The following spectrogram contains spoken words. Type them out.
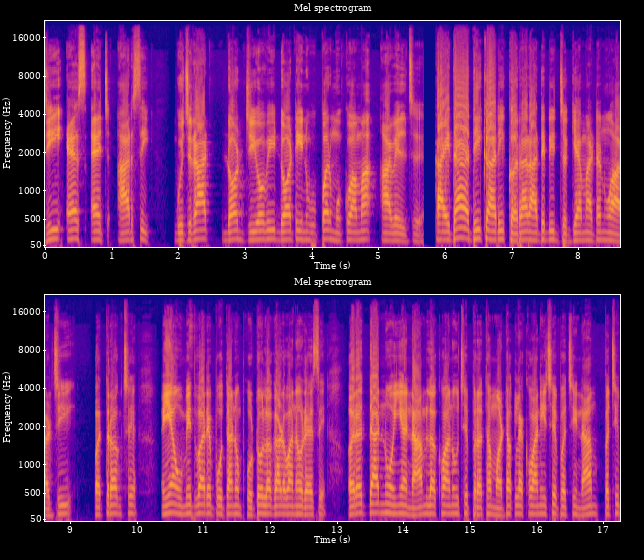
GSHRC Gujarat dot gov dot in ઉપર મૂકવામાં આવેલ છે. કાયદા અધિકારી કરાર આધારિત જગ્યા માટેનું અરજી પત્રક છે. અહીંયા ઉમેદવારે પોતાનો ફોટો લગાડવાનો રહેશે. અરજદારનું અહીંયા નામ લખવાનું છે. પ્રથમ અટક લખવાની છે. પછી નામ, પછી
